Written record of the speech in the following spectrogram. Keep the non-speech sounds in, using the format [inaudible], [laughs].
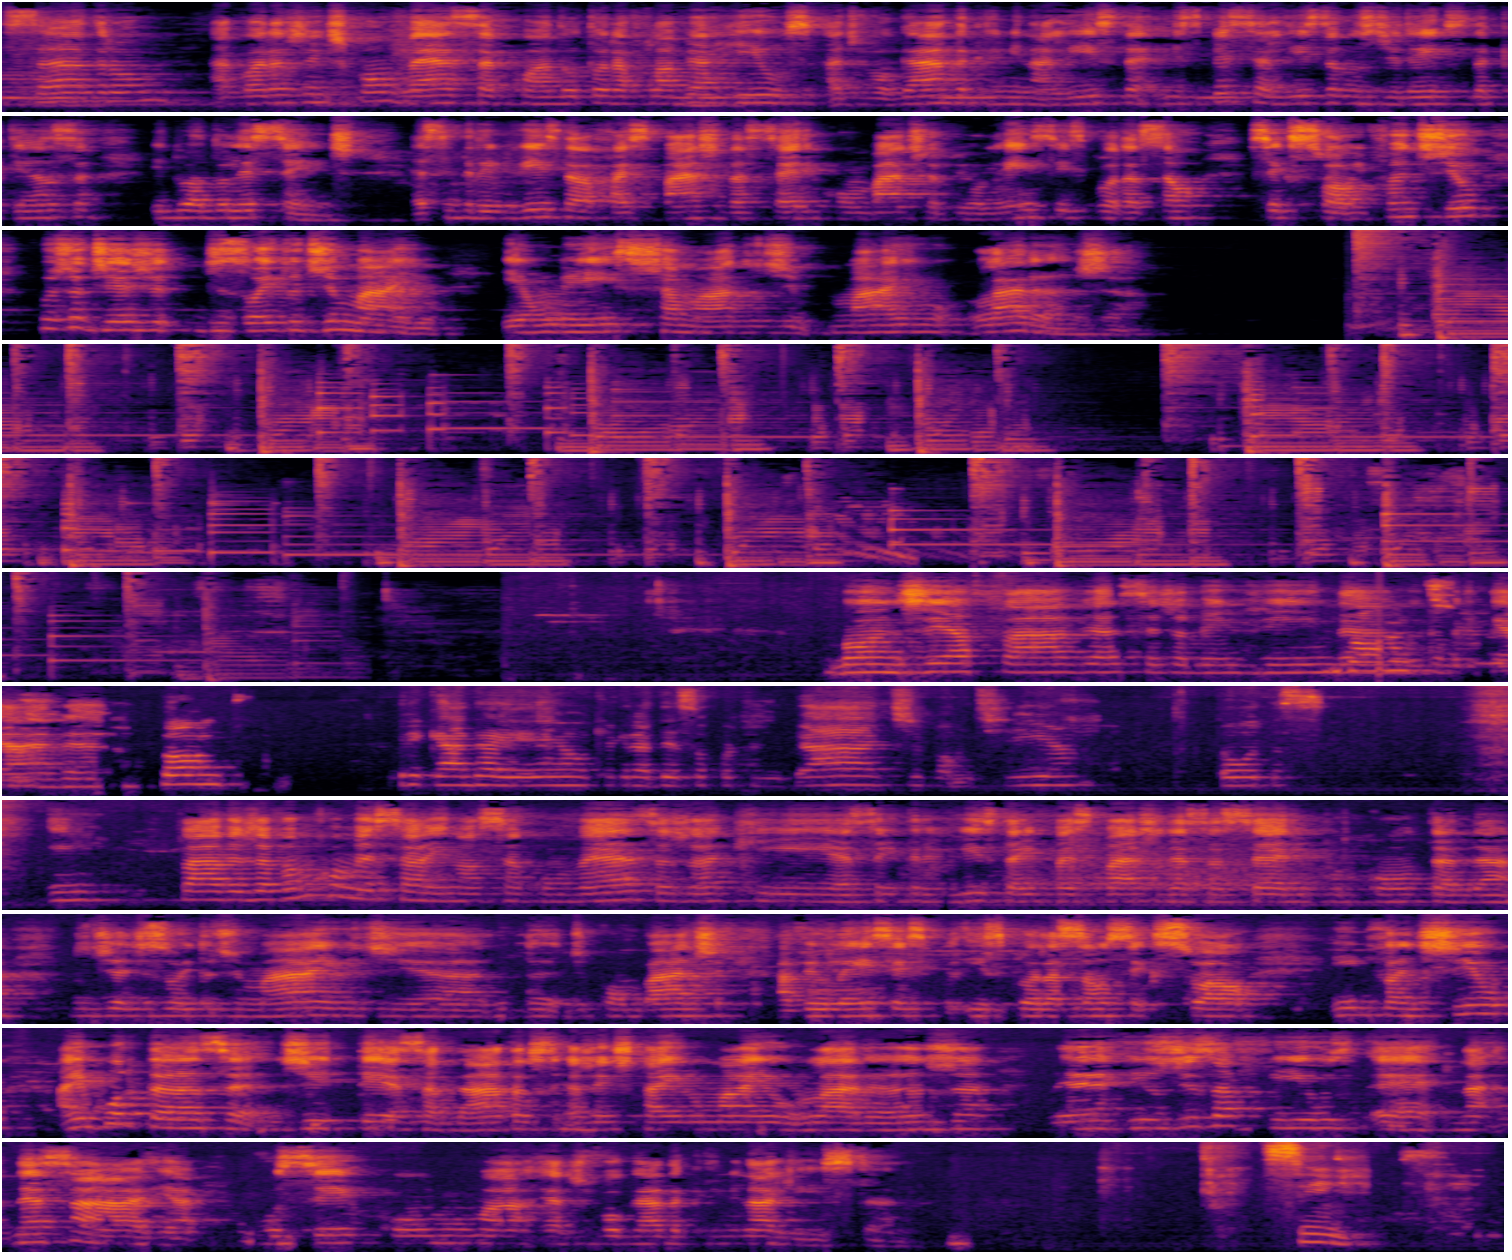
Sandro, agora a gente conversa com a doutora Flávia Rios, advogada, criminalista e especialista nos direitos da criança e do adolescente. Essa entrevista ela faz parte da série Combate à Violência e Exploração Sexual Infantil, cujo dia é 18 de maio, e é um mês chamado de Maio Laranja. Bom dia, Flávia, seja bem-vinda, muito obrigada. Bom, obrigada eu, que agradeço a oportunidade, bom dia a todas. Flávia, já vamos começar aí nossa conversa, já que essa entrevista aí faz parte dessa série por conta da, do dia 18 de maio, dia de, combate à violência e exploração sexual infantil. A importância de ter essa data, a gente está aí no maio laranja, né, e os desafios é, na, nessa área, você como uma advogada criminalista. Sim,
